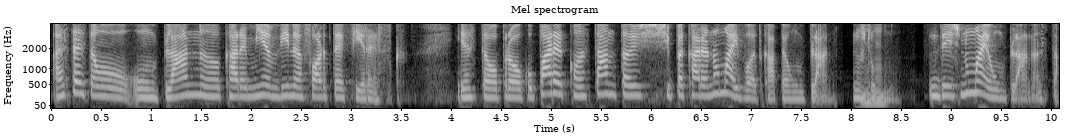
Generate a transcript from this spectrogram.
Asta este un, un plan uh, care mie îmi vine foarte firesc. Este o preocupare constantă și pe care nu mai văd ca pe un plan. Nu știu mm-hmm. cum. Deci nu mai e un plan ăsta.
